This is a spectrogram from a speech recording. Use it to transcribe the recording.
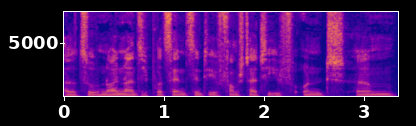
Also zu 99 Prozent sind die vom Stativ und ähm,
